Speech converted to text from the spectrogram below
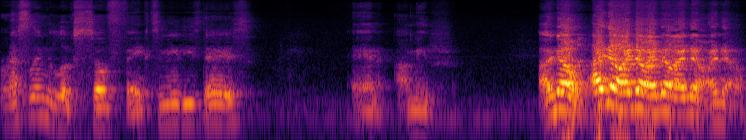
Wrestling looks so fake to me these days. And, I mean, I know, I know, I know, I know, I know, I know.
